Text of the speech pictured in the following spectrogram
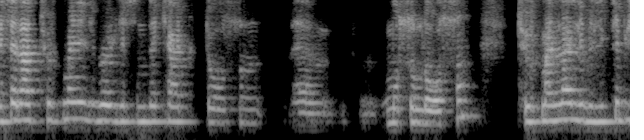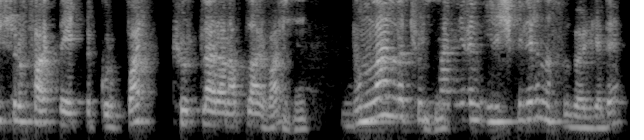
Mesela Türkmeneli bölgesinde Kerkük'te olsun, e, Musul'da olsun Türkmenlerle birlikte bir sürü farklı etnik grup var. Kürtler, Araplar var. Hı hı. Bunlarla Türkmenlerin ilişkileri nasıl bölgede?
